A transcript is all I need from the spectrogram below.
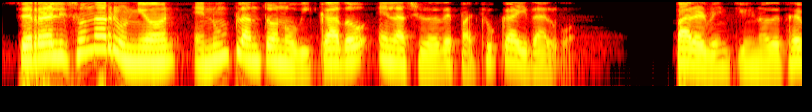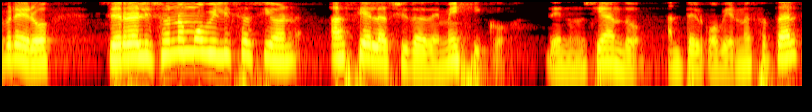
se realizó una reunión en un plantón ubicado en la ciudad de Pachuca, Hidalgo para el 21 de febrero se realizó una movilización hacia la Ciudad de México, denunciando ante el gobierno estatal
